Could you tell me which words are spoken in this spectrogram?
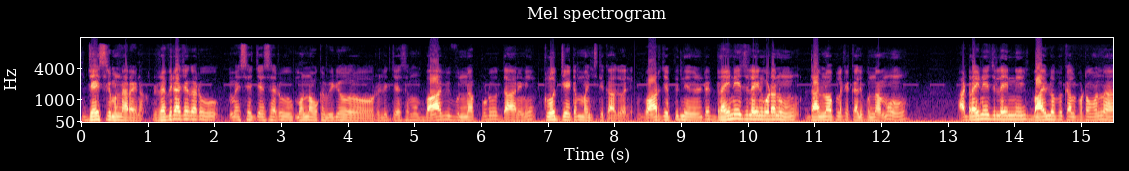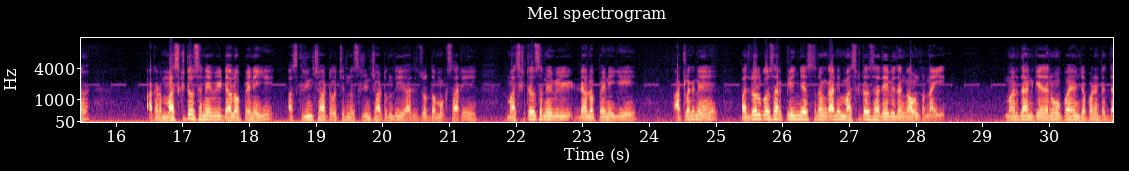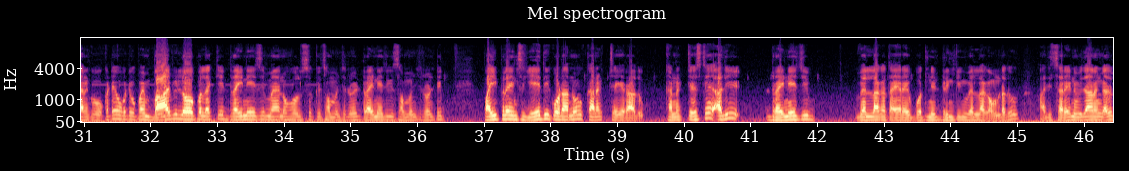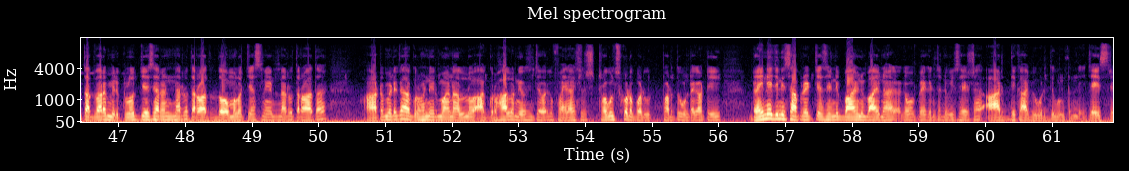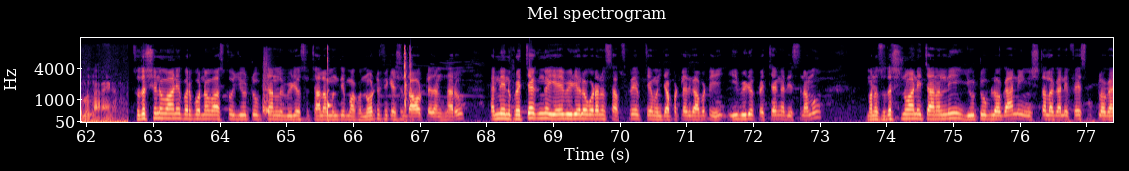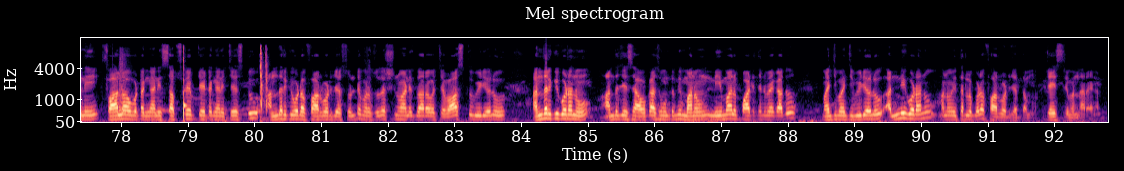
జై శ్రీమన్నారాయణ. రవిరాజ గారు మెసేజ్ చేశారు మొన్న ఒక వీడియో రిలీజ్ చేసాము బావి ఉన్నప్పుడు దానిని క్లోజ్ చేయటం మంచిది కాదు అని. వారు చెప్పింది ఏంటంటే డ్రైనేజ్ లైన్ కూడాను దాని లోపలికి కలిపి ఉన్నాము. ఆ డ్రైనేజ్ లైన్ని బావి లోపలికి కలపటం వలన అక్కడ మస్కిటోస్ అనేవి డెవలప్ అయినాయి. ఆ స్క్రీన్ షాట్ చిన్న స్క్రీన్ షాట్ ఉంది అది చూద్దాం ఒకసారి. మస్కిటోస్ అనేవి డెవలప్ అయినాయి. అట్లాగనే పది రోజులకు ఒకసారి క్లీన్ చేస్తున్నాం కానీ మస్కిటోస్ అదే విధంగా ఉంటున్నాయి. మరి దానికి ఏదైనా ఉపాయం చెప్పాలంటే దానికి ఒకటే ఒకటి ఉపాయం. బావి లోపలికి డ్రైనేజీ మ్యాన్ హోల్స్కి సంబంధించినటువంటి డ్రైనేజీకి సంబంధించినటువంటి పైప్ లైన్స్ ఏది కూడాను కనెక్ట్ చేయరాదు. కనెక్ట్ చేస్తే అది డ్రైనేజీ వెల్లాగా తయారైపోతుంది డ్రింకింగ్ వెల్లాగా ఉండదు. అది సరైన విధానం కాదు. తద్వారా మీరు క్లోజ్ చేశారంటున్నారు తర్వాత దోమలు వచ్చేస్తున్నాయి అంటున్నారు తర్వాత ఆటోమేటిక్గా ఆ గృహ నిర్మాణాల్లో ఆ గృహాల్లో నివసించే వరకు ఫైనాన్షియల్ స్ట్రగుల్స్ కూడా పడు పడుతూ ఉంటాయి. కాబట్టి డ్రైనేజీని సపరేట్ చేసేయండి బావిని బావినగా ఉపయోగించండి విశేష ఆర్థిక అభివృద్ధి ఉంటుంది. జై శ్రీమన్నారాయణ. సుదర్శన వాణి పరిపూర్ణ వాస్తు యూట్యూబ్ ఛానల్ వీడియోస్ చాలా మంది మాకు నోటిఫికేషన్ రావట్లేదు అంటున్నారు. కానీ నేను ప్రత్యేకంగా ఏ వీడియోలో కూడా సబ్స్క్రైబ్ చేయమని చెప్పట్లేదు కాబట్టి ఈ వీడియో ప్రత్యేకంగా తీస్తున్నాము. మన సుదర్శనవాణి ఛానల్ని యూట్యూబ్లో కానీ ఇన్స్టాలో కానీ ఫేస్బుక్లో కానీ ఫాలో అవ్వటం కానీ సబ్స్క్రైబ్ చేయటం కానీ చేస్తూ అందరికీ కూడా ఫార్వర్డ్ చేస్తుంటే మన సుదర్శనవాణి ద్వారా వచ్చే వాస్తు వీడియోలు అందరికీ కూడాను అందజేసే అవకాశం ఉంటుంది. మనం నియమాలు పాటించడమే కాదు మంచి మంచి వీడియోలు అన్నీ కూడాను మనం ఇతరులకు కూడా ఫార్వర్డ్ చేద్దాము. జై శ్రీమన్నారాయణ.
